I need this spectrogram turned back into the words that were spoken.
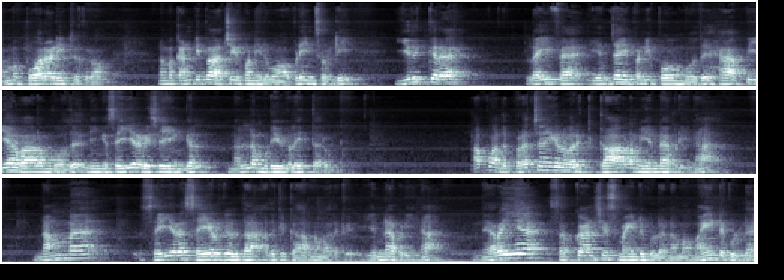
நம்ம போராடிட்டு இருக்கிறோம். நம்ம கண்டிப்பாக அச்சீவ் பண்ணிடுவோம் அப்படின்னு சொல்லி இருக்கிற லைஃப்பை என்ஜாய் பண்ணி போகும்போது ஹாப்பியாக வாழும்போது நீங்கள் செய்கிற விஷயங்கள் நல்ல முடிவுகளை தரும். அப்போ அந்த பிரச்சனைகள் வரக்கு காரணம் என்ன அப்படின்னா நம்ம செய்கிற செயல்கள் தான் அதுக்கு காரணமாக இருக்குது என்ன அப்படின்னா நிறைய சப்கான்ஷியஸ் மைண்டுக்குள்ளே நம்ம மைண்டுக்குள்ளே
